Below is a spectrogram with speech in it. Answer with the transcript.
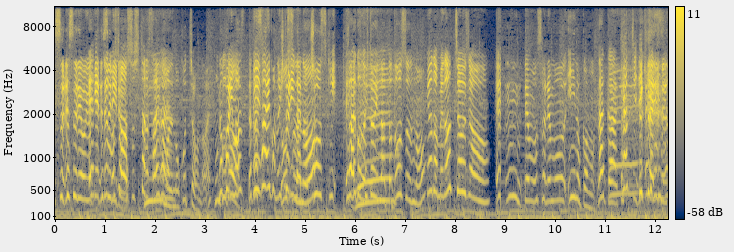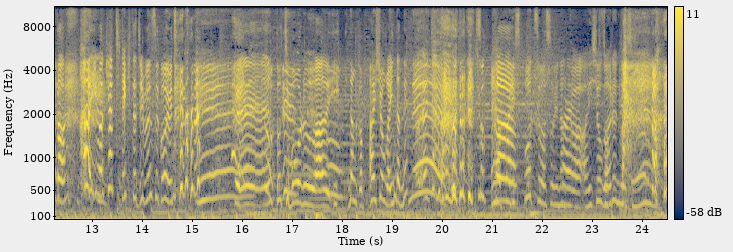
スレスレを避けるスリル。でもさそしたら最後まで残っちゃわない？残ります。だから最後の一人になるの？超好き。え最後の一人になったらどうすんの？やだ目立っちゃうじゃん。えうんでもそれもいいのかも。なんかキャッチできたりすると はい今キャッチできた自分すごいみたいな。へへえドッジボールはいなんか相性がいいんだね。ね そっえやっぱりスポーツはそういうなんか相性があるんですね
